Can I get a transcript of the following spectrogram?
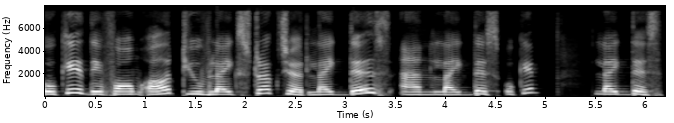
okay they form a tube like structure like this and like this okay like this.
